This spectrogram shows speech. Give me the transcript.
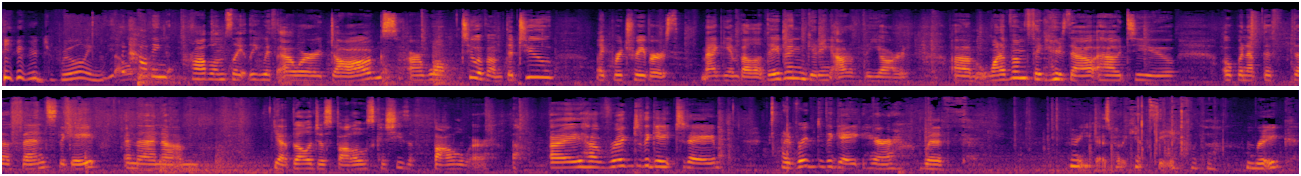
You're drooling We've been having problems lately with our dogs. Our well, two of them. The two like retrievers, Maggie and Bella. They've been getting out of the yard. Um, one of them figures out how to open up the, the fence, the gate, and then um, yeah, Bella just follows because she's a follower. I have rigged the gate today. I've rigged the gate here with. Oh, you guys probably can't see with a rake.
